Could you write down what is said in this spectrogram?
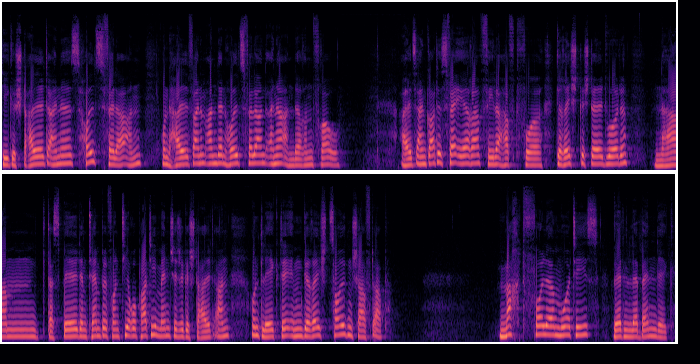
die Gestalt eines Holzfäller an und half einem anderen Holzfäller und einer anderen Frau. Als ein Gottesverehrer fehlerhaft vor Gericht gestellt wurde, nahm das Bild im Tempel von Tirupati menschliche Gestalt an und legte im Gericht Zeugenschaft ab. Machtvolle Murtis werden lebendig.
